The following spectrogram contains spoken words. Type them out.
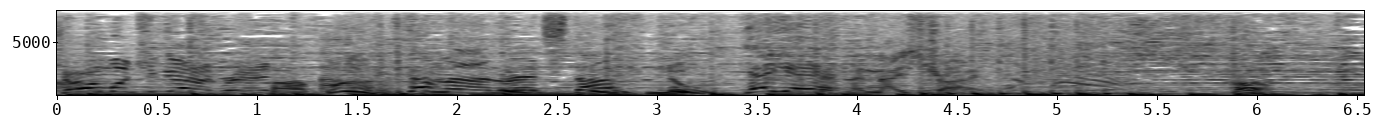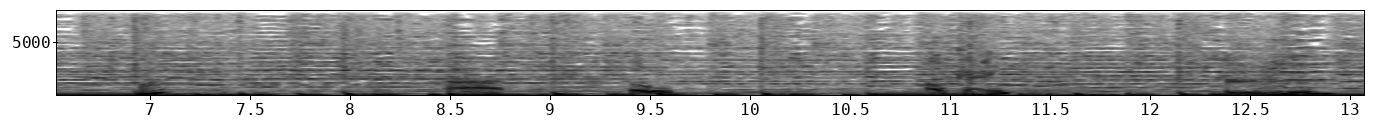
Show him what you got, Red. Uh, come on, Red Stuff. No. Yeah, yeah. A nice try. Huh. What? Uh... Oh. Okay. Mm-hmm.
